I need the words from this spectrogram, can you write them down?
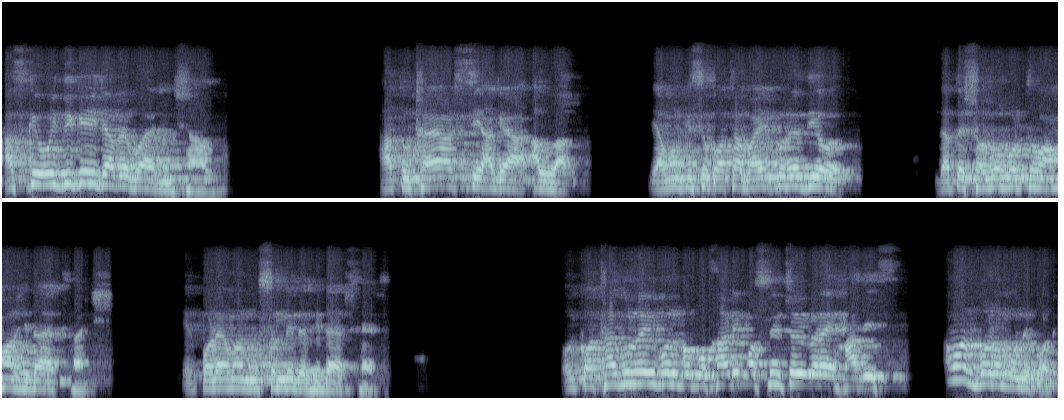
আজকে ওই দিকেই যাবে বয়ান ইনশাআল্লাহ। হাত উঠায় আসছি আগে আল্লাহ। এমন কিছু কথা বাইর করে দিও। যাতে সর্বপ্রথম আমার হৃদায়ত হয়। এরপরে আমার মুসল্লিদের হৃদায়ত হয়। ওই কথাগুলোই বলব, বুখারি, মুসলিম শরীফের এই হাদিস আমার বড় মনে পড়ে।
